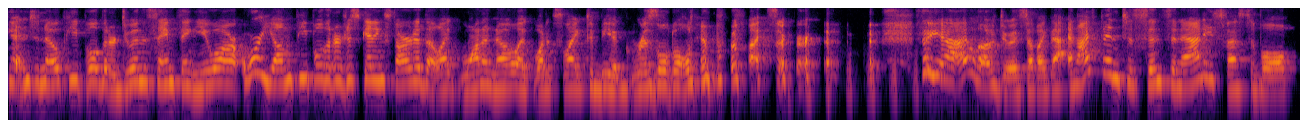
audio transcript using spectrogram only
getting to know people that are doing the same thing you are or young people that are just getting started that like want to know like what it's like to be a grizzled old improviser so yeah i love doing stuff like that and i've been to cincinnati's festival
